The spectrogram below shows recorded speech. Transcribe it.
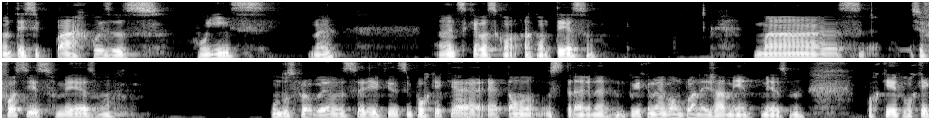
antecipar coisas ruins, né? Antes que elas aconteçam. Mas se fosse isso mesmo, um dos problemas seria que, assim, por que, que é, é tão estranho, né? Por que, que não é igual um planejamento mesmo? Né? Por, que, por que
